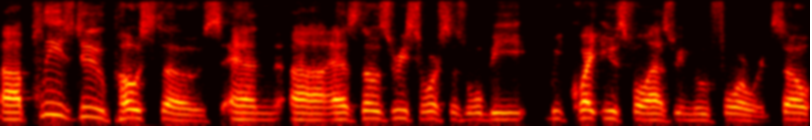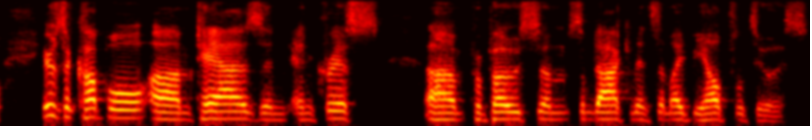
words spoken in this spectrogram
uh, please do post those. And uh, as those resources will be, be quite useful as we move forward. So here's a couple, um, Taz and, and Chris uh, proposed some, some documents that might be helpful to us.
